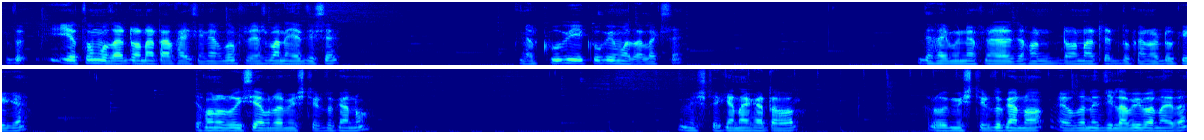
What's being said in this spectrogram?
কিন্তু এত মজার ডোনাট আর খাইছি একদম ফ্রেশ বানিয়ে দিছে। আর খুবই খুবই মজা লাগছে। দেখাই মনে আপনারা যখন ডোনাটের দোকানও ঢুকে গে এখনও রয়েছি আমরা মিষ্টির দোকানও। মিষ্টি কেনাকাটা ওর আর ওই মিষ্টির দোকানও একজনে জিলাপি বানায়রা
